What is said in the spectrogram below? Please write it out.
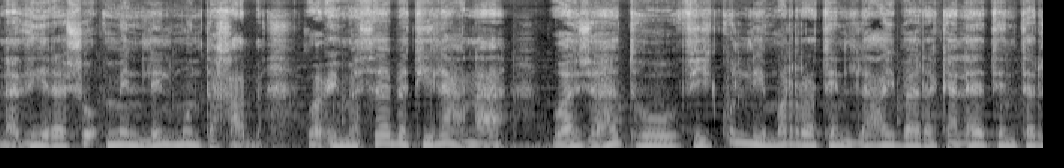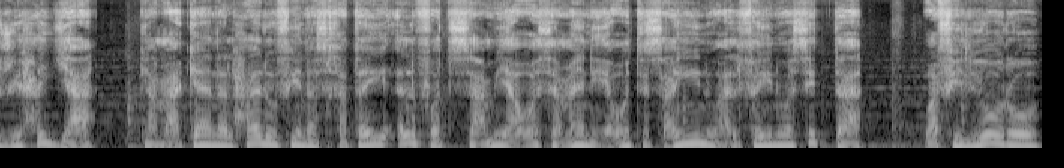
نذير شؤم للمنتخب وبمثابة لعنة واجهته في كل مرة لعب ركلات ترجيحية كما كان الحال في نسختي 1998 و2006 وفي اليورو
